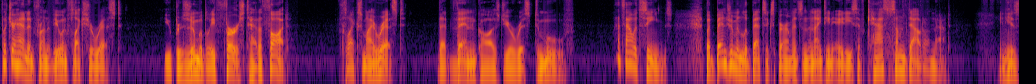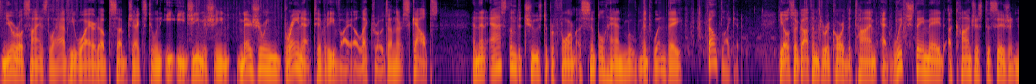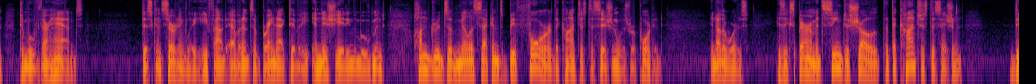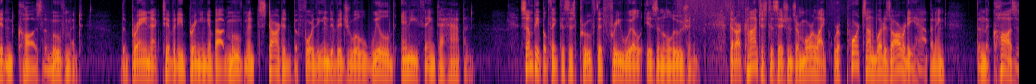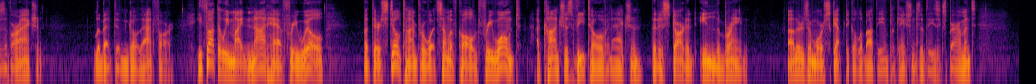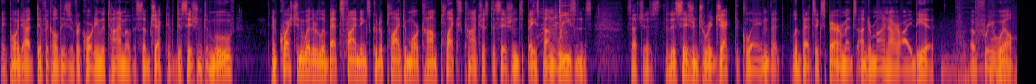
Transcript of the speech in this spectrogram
Put your hand in front of you and flex your wrist. You presumably first had a thought flex my wrist, that then caused your wrist to move. That's how it seems. But Benjamin Libet's experiments in the 1980s have cast some doubt on that. In his neuroscience lab, he wired up subjects to an EEG machine measuring brain activity via electrodes on their scalps, and then asked them to choose to perform a simple hand movement when they felt like it. He also got them to record the time at which they made a conscious decision to move their hands. Disconcertingly, he found evidence of brain activity initiating the movement hundreds of milliseconds before the conscious decision was reported. In other words, his experiments seemed to show that the conscious decision didn't cause the movement. The brain activity bringing about movement started before the individual willed anything to happen. Some people think this is proof that free will is an illusion, that our conscious decisions are more like reports on what is already happening than the causes of our action. Libet didn't go that far. He thought that we might not have free will, but there's still time for what some have called free won't, a conscious veto of an action that is started in the brain. Others are more skeptical about the implications of these experiments. They point out difficulties of recording the time of a subjective decision to move and question whether Libet's findings could apply to more complex conscious decisions based on reasons, such as the decision to reject the claim that Libet's experiments undermine our idea of free will.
